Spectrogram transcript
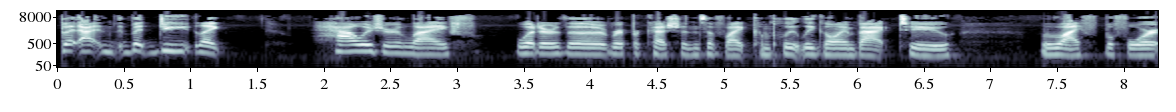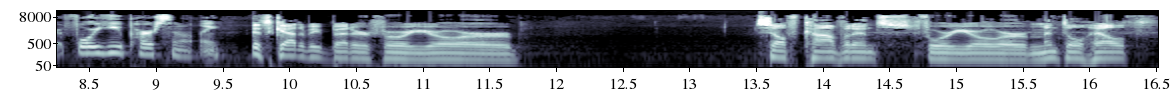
but I, but do you like? How is your life? What are the repercussions of like completely going back to life before it for you personally? It's got to be better for your self confidence, for your mental health,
